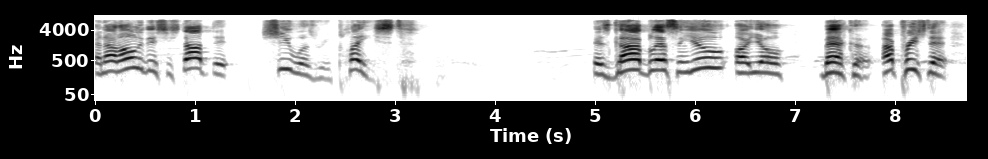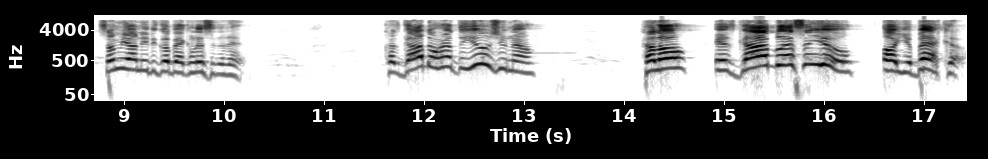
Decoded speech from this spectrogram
And not only did she stop it, she was replaced. Is God blessing you or your backup? I preach that. Some of y'all need to go back and listen to that. Because God don't have to use you now. Hello? Is God blessing you or your backup?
